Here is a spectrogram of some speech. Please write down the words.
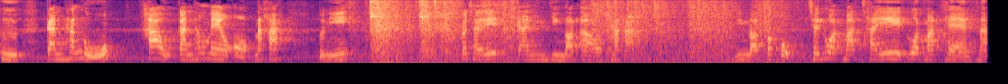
คือกันทั้งหนูเข้ากันทั้งแมวออกนะคะ ตัวนี้ ก็ใช้การยิงน็อตเอานะคะ ยิงน็อตประกบ ใช้ลวดมัดใช้ลวดมัดแทนนะ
